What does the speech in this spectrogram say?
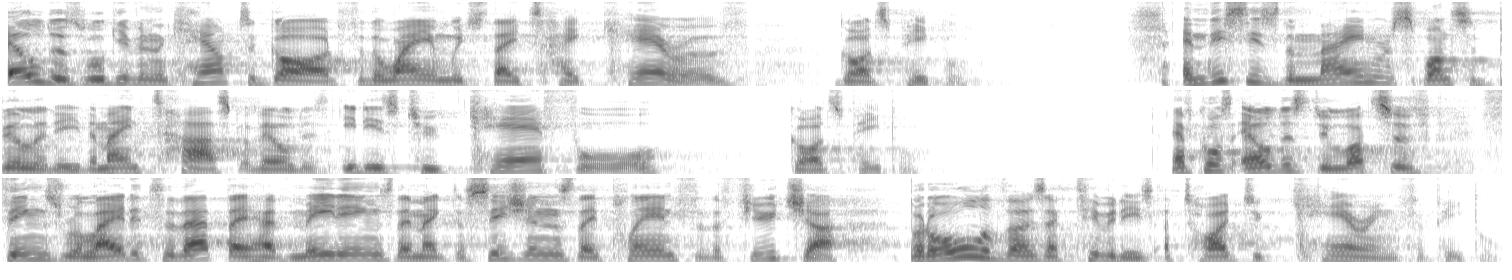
Elders will give an account to God for the way in which they take care of God's people. And this is the main responsibility, the main task of elders. It is to care for God's people. Now, of course, elders do lots of things related to that. They have meetings, they make decisions, they plan for the future, but all of those activities are tied to caring for people,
